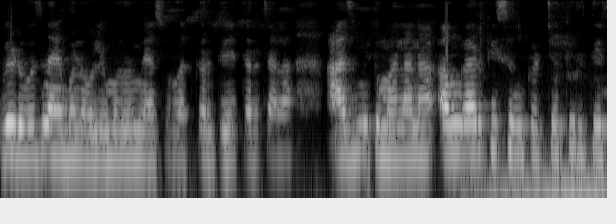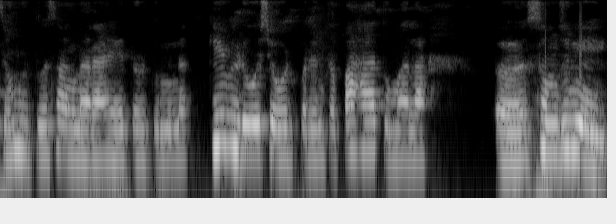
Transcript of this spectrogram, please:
व्हिडिओज नाही बनवले म्हणून मी आज सुरुवात करते. तर चला आज मी तुम्हाला ना अंगारकी संकट चतुर्थीचं महत्त्व सांगणार आहे. तर तुम्ही नक्की व्हिडिओ शेवटपर्यंत पहा तुम्हाला समजून येईल.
